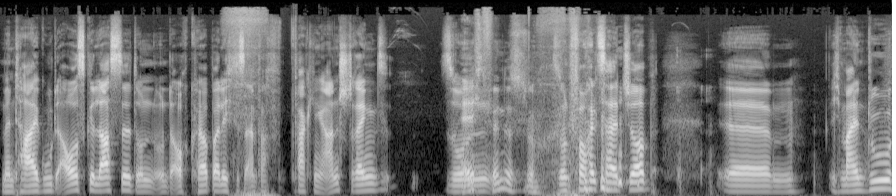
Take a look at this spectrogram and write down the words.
mental gut ausgelastet und, und auch körperlich das ist einfach fucking anstrengend. So Echt, ein, findest du? So ein Vollzeitjob. ähm, ich meine, du,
